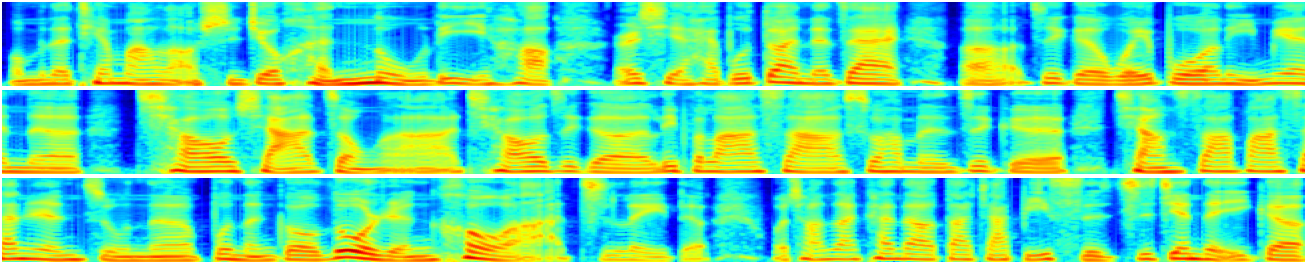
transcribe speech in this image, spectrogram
我们的天马老师就很努力哈，而且还不断的在呃这个微博里面呢敲。霞总啊，敲这个利弗拉萨，说他们这个抢沙发三人组呢，不能够落人后啊之类的。我常常看到大家彼此之间的一个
